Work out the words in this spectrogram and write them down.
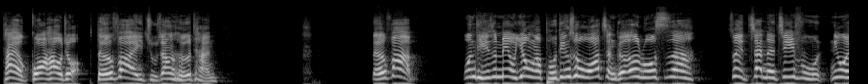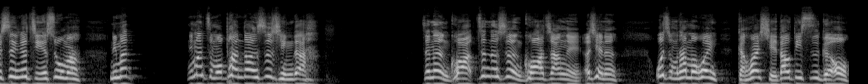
他有挂号，就德法以主张和谈。德法问题是没有用啊，普京说我要整个俄罗斯啊。所以占了基辅，你以为事情就结束吗？你们你们怎么判断事情的？真的很夸，真的是很夸张哎！而且呢，为什么他们会赶快写到第四个？哦，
